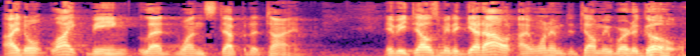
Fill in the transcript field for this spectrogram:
I don't like being led one step at a time. If He tells me to get out, I want Him to tell me where to go.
